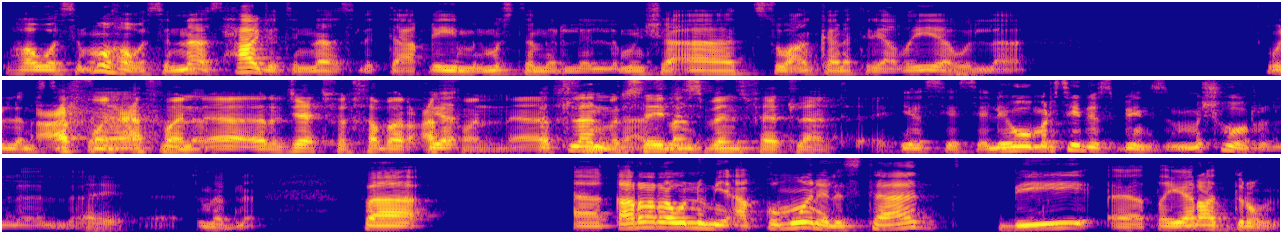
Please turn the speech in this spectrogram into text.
وهوس مو هوس الناس حاجة الناس للتعقيم المستمر للمنشآت سواء كانت رياضية ولا ولا عفوا عفوا ولا... آه، رجعت في الخبر عفوا آه، في مرسيدس. بنز في أتلانتا أي. yes yes اللي هو مرسيدس بنز مشهور. المبنى ف آه، قرروا إنهم يعقمون الاستاد بطيارات درون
